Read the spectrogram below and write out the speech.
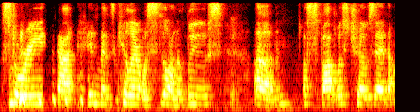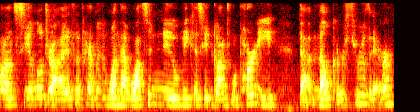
story that Hinman's killer was still on the loose. Um, a spot was chosen on Cielo Drive, apparently one that Watson knew because he had gone to a party that Melcher threw there.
